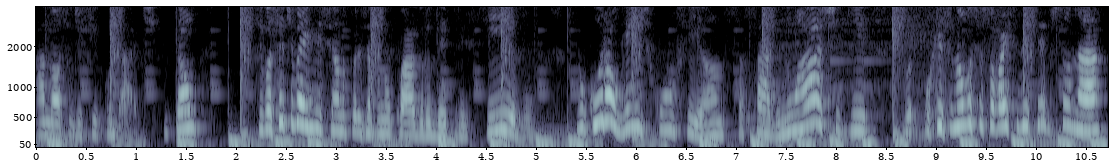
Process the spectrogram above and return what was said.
a nossa dificuldade. Então, se você estiver iniciando, por exemplo, no quadro depressivo, procura alguém de confiança, sabe? Não ache que. Porque senão você só vai se decepcionar.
